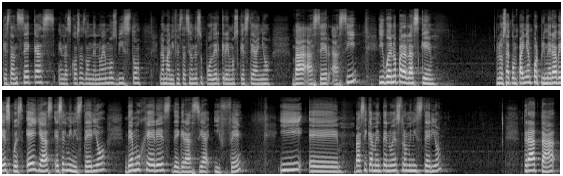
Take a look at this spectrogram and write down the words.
que están secas, en las cosas donde no hemos visto la manifestación de su poder. Creemos que este año va a ser así. Y bueno, para las que nos acompañan por primera vez, pues ellas es el ministerio de mujeres de gracia y fe. Y eh, básicamente nuestro ministerio trata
